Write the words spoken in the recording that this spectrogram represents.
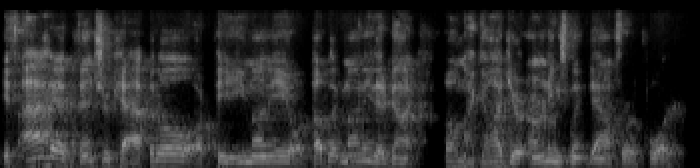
If I had venture capital or PE money or public money, they'd be like, oh my God, your earnings went down for a quarter.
